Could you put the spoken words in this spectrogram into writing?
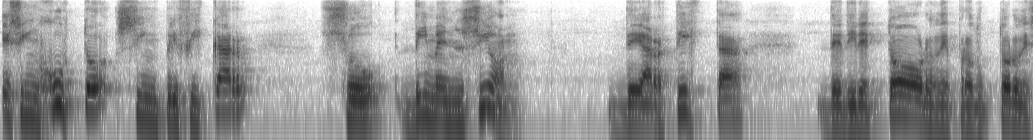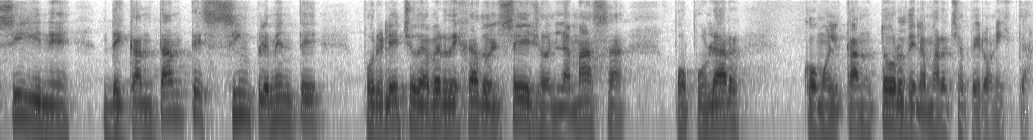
es injusto simplificar su dimensión de artista, de director, de productor de cine, de cantante, simplemente por el hecho de haber dejado el sello en la masa popular como el cantor de la marcha peronista.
